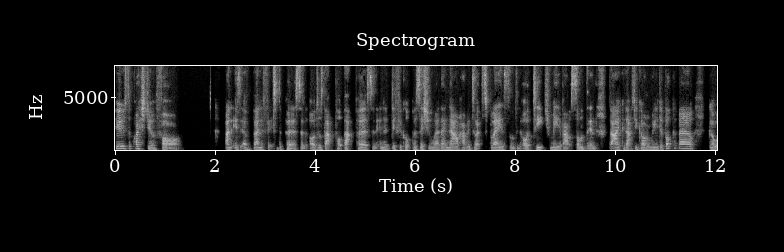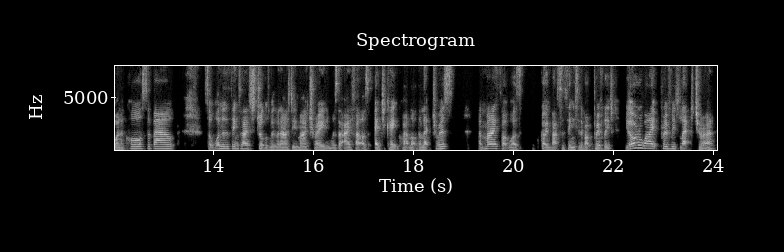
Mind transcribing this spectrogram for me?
who's the question for? and is it of benefit to the person or does that put that person in a difficult position where they're now having to explain something or teach me about something that i could actually go and read a book about go on a course about so one of the things i struggled with when i was doing my training was that i felt i was educating quite a lot of the lecturers and my thought was going back to the thing you said about privilege you're a white privileged lecturer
